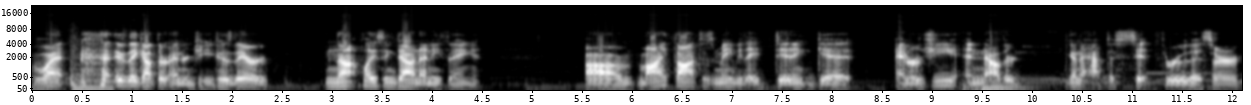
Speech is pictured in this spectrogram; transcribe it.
what if they got their energy, because they're not placing down anything. Um, my thoughts is maybe they didn't get energy, and now they're gonna have to sit through this or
